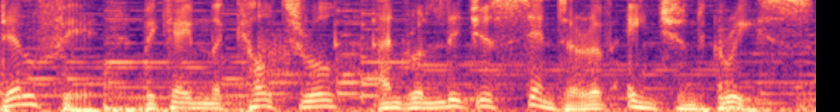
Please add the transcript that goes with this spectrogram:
Delphi became the cultural and religious center of ancient Greece.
